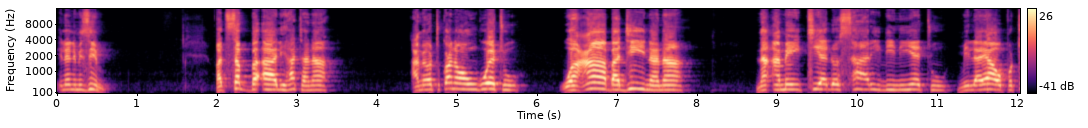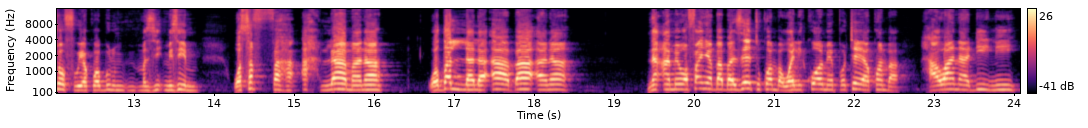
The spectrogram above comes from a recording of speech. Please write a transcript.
Ile ni mizimu kad sabba alihatana. Amewatukana waungu wetu. Waaba dinana. Na ameitia dosari dini yetu mila yao potofu ya kuabudu mizimu. Wasafaha ahlamana. Wadalala abaana. Na amewafanya baba zetu kwamba walikuwa wamepotea kwamba hawana dini.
